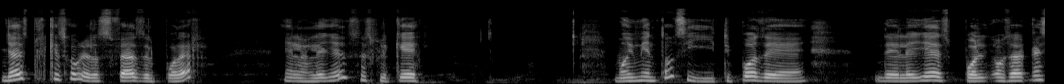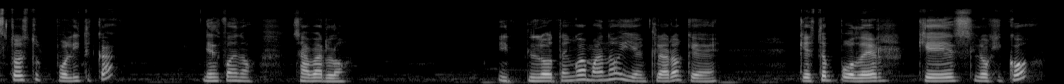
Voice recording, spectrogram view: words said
Ya expliqué sobre las esferas del poder en las leyes, expliqué movimientos y tipos de, de leyes, o sea, casi todo esto es política y es bueno saberlo. Y lo tengo a mano y claro que que este poder que es lógico,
